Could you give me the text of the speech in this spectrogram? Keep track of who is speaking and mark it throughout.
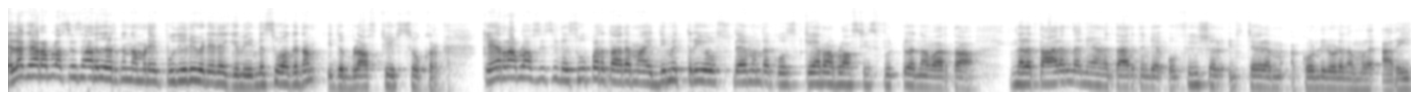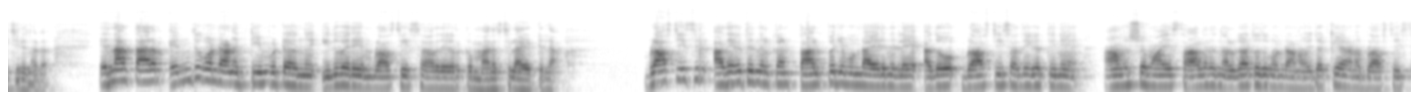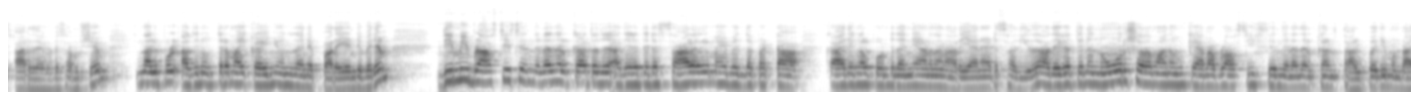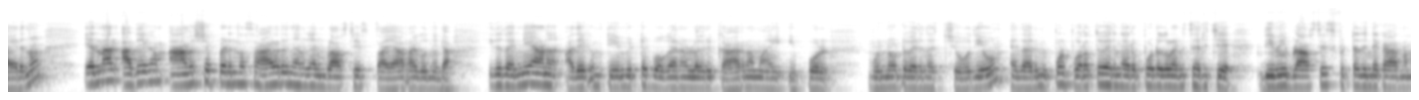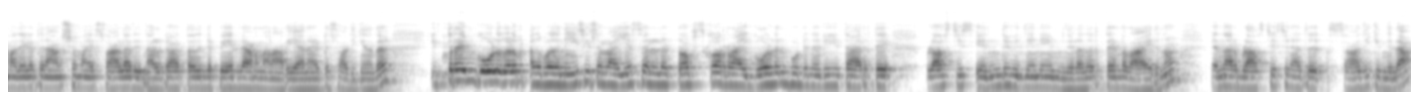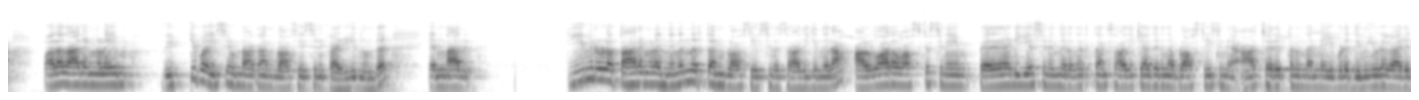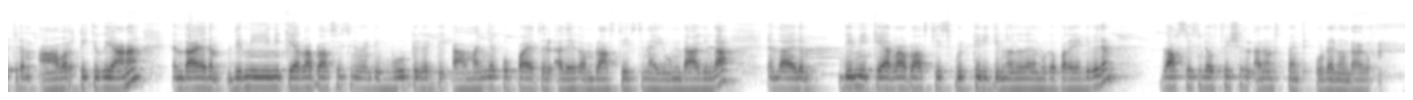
Speaker 1: എല്ലാ കേരള ബ്ലാസ്റ്റേഴ്സ് ആറുകാർക്കും നമ്മുടെ പുതിയൊരു വീഡിയോയിലേക്ക് വീണ്ടും സ്വാഗതം. ഇത് ബ്ലാസ്റ്റേഴ്സ് സോക്കർ കേരള ബ്ലാസ്റ്റേഴ്സിന്റെ സൂപ്പർ താരമായ ദിമിത്രിയോസ് ഡേമന്തക്കോസ് കേരള ബ്ലാസ്റ്റേഴ്സ് വിട്ടു എന്ന വാർത്ത ഇന്നലെ താരം തന്നെയാണ് താരത്തിന്റെ ഒഫീഷ്യൽ ഇൻസ്റ്റാഗ്രാം അക്കൗണ്ടിലൂടെ നമ്മൾ അറിയിച്ചിരുന്നത്. എന്നാൽ താരം എന്തുകൊണ്ടാണ് ടീം വിട്ടതെന്ന് ഇതുവരെയും ബ്ലാസ്റ്റേഴ്സ് ആരാധകർക്ക് മനസ്സിലായിട്ടില്ല. ബ്ലാസ്റ്റേഴ്സിൽ അദ്ദേഹത്തിന് നിൽക്കാൻ താല്പര്യമുണ്ടായിരുന്നില്ലേ? അതോ ബ്ലാസ്റ്റേഴ്സ് അദ്ദേഹത്തിന് ആവശ്യമായ സാലറി നൽകാത്തത് കൊണ്ടാണോ? ഇതൊക്കെയാണ് ബ്ലാസ്റ്റേഴ്സ് ആരാധകരുടെ സംശയം. എന്നാൽ ഇപ്പോൾ അതിന് ഉത്തരമായി കഴിഞ്ഞു എന്ന് തന്നെ പറയേണ്ടി വരും. ദിമി ബ്ലാസ്റ്റേഴ്സിൽ നിലനിൽക്കാത്തത് അദ്ദേഹത്തിന്റെ സാലറിയുമായി ബന്ധപ്പെട്ട കാര്യങ്ങൾ കൊണ്ട് തന്നെയാണെന്നാണ് അറിയാനായിട്ട് സാധിക്കുന്നത്. അദ്ദേഹത്തിന് നൂറ് ശതമാനവും കേരള ബ്ലാസ്റ്റേഴ്സിൽ നിലനിൽക്കാൻ താല്പര്യമുണ്ടായിരുന്നു. എന്നാൽ അദ്ദേഹം ആവശ്യപ്പെടുന്ന സാലറി നൽകാൻ ബ്ലാസ്റ്റേഴ്സ് തയ്യാറാകുന്നില്ല. ഇത് തന്നെയാണ് അദ്ദേഹം ടീം വിട്ട് പോകാനുള്ള ഒരു കാരണമായി ഇപ്പോൾ മുന്നോട്ട് വരുന്ന ചോദ്യവും. എന്തായാലും ഇപ്പോൾ പുറത്തു വരുന്ന റിപ്പോർട്ടുകൾ അനുസരിച്ച് ദിമി ബ്ലാസ്റ്റേഴ്സ് വിട്ടതിന്റെ കാരണം അദ്ദേഹത്തിന് ആവശ്യമായ സാലറി നൽകാത്തതിന്റെ പേരിലാണെന്നാണ് അറിയാനായിട്ട് സാധിക്കുന്നത്. ഇത്രയും ഗോളുകളും അതുപോലെ തന്നെ ഈ സീസണിൽ ഐ എസ് എല്ലിലെ ടോപ്പ് സ്കോററായി ഗോൾഡൻ ബൂട്ട് നേടിയ താരത്തെ ബ്ലാസ്റ്റേഴ്സ് എന്ത് വിധേനയും നിലനിർത്തേണ്ടതായിരുന്നു? എന്നാൽ ബ്ലാസ്റ്റേഴ്സിന് അത് സാധിക്കുന്നില്ല. പല താരങ്ങളെയും വിറ്റ് പൈസ ഉണ്ടാക്കാൻ ബ്ലാസ്റ്റേഴ്സിന് കഴിയുന്നുണ്ട്. എന്നാൽ ടീമിലുള്ള താരങ്ങളെ നിലനിർത്താൻ ബ്ലാസ്റ്റേഴ്സിന് സാധിക്കുന്നില്ല. അൽവാറോ വാസ്കസിനെയും പെരാഡിയസിനെയും നിലനിർത്താൻ സാധിക്കാതിരുന്ന ബ്ലാസ്റ്റേഴ്സിന് ആ ചരിത്രം തന്നെ ഇവിടെ ദിമിയുടെ കാര്യത്തിലും ആവർത്തിക്കുകയാണ്. എന്തായാലും ദിമി ഇനി കേരള ബ്ലാസ്റ്റേഴ്സിന് വേണ്ടി ബൂട്ട് കെട്ടി ആ മഞ്ഞക്കുപ്പായത്തിൽ അദ്ദേഹം ബ്ലാസ്റ്റേഴ്സിനായി ഉണ്ടാകില്ല. എന്തായാലും ദിമി കേരള ബ്ലാസ്റ്റേഴ്സ് വിട്ടിരിക്കുന്നു എന്ന് നമുക്ക് പറയേണ്ടി വരും. ബ്ലാസ്റ്റേഴ്സിന്റെ ഒഫീഷ്യൽ അനൗൺസ്മെന്റ് ഉടൻ ഉണ്ടാകും.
